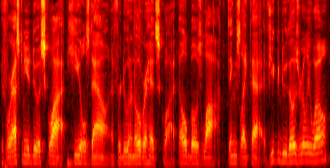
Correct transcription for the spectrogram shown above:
If we're asking you to do a squat, heels down. If we're doing an overhead squat, elbows locked, things like that. If you can do those really well,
